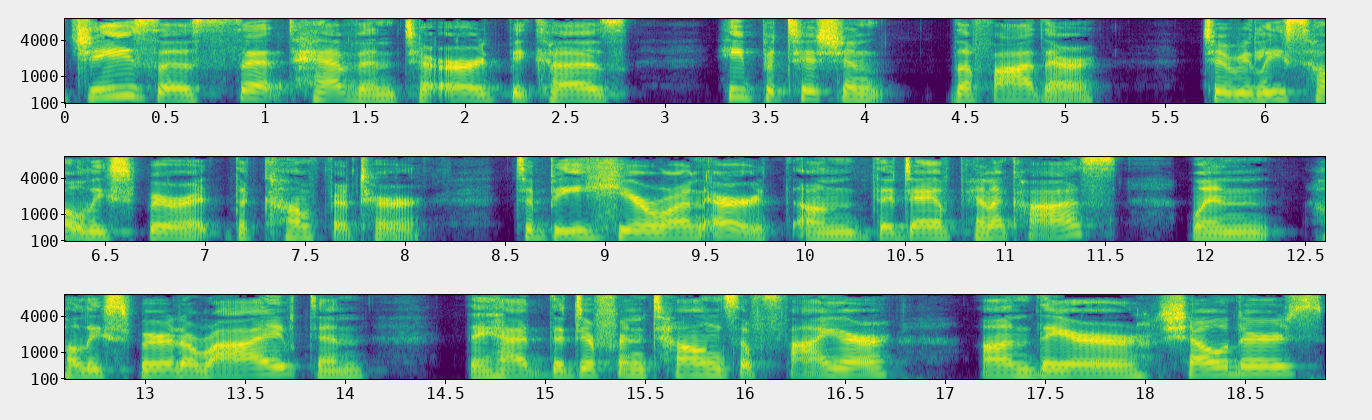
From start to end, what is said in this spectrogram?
Jesus sent heaven to earth because he petitioned the Father to release Holy Spirit, the Comforter, to be here on earth on the day of Pentecost when Holy Spirit arrived and they had the different tongues of fire on their shoulders.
